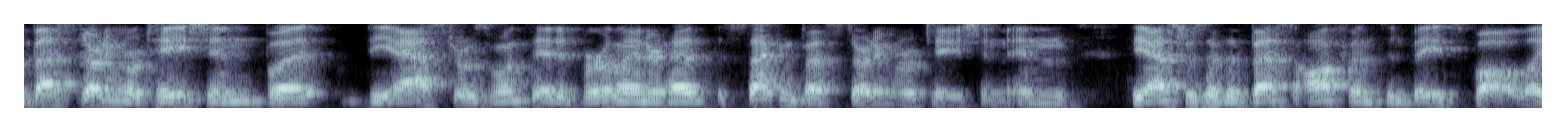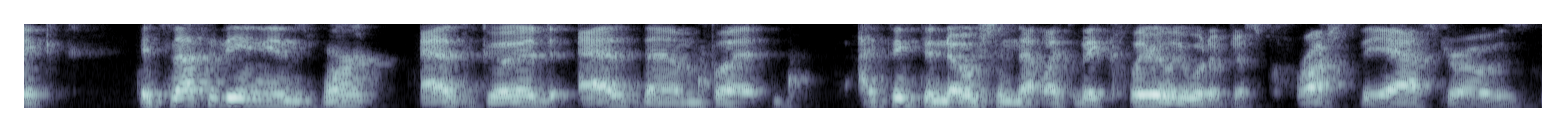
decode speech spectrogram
best starting rotation, but the Astros, once they added Verlander, had the second best starting rotation, and the Astros have the best offense in baseball. Like, it's not that the Indians weren't as good as them, but I think the notion that like they clearly would have just crushed the Astros.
